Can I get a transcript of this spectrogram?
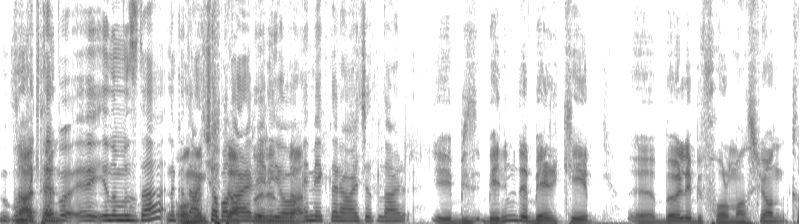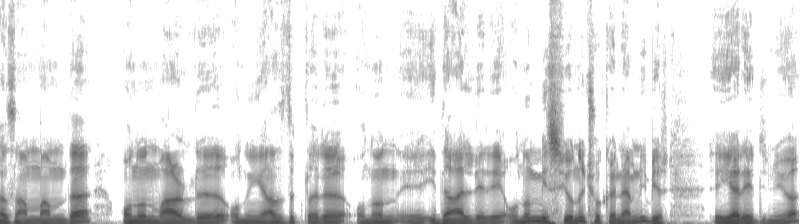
bunun Zaten kitabı e, yanımızda ne kadar çabalar veriyor, emekler harcadılar. E, biz, benim de belki e, böyle bir formasyon kazanmamda onun varlığı, onun yazdıkları, onun e, idealleri, onun misyonu çok önemli bir e, yer ediniyor.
